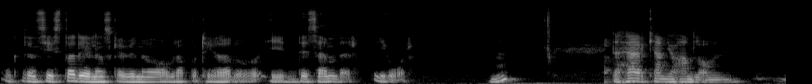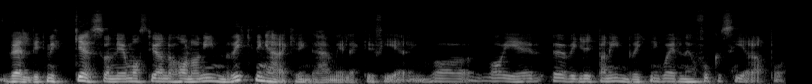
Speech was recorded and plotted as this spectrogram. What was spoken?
Och den sista delen ska vi nu avrapportera då i december i år. Mm. Det här kan ju handla om väldigt mycket så ni måste ju ändå ha någon inriktning här kring det här med elektrifiering. Vad, vad är er övergripande inriktning? Vad är det ni har fokuserat på?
